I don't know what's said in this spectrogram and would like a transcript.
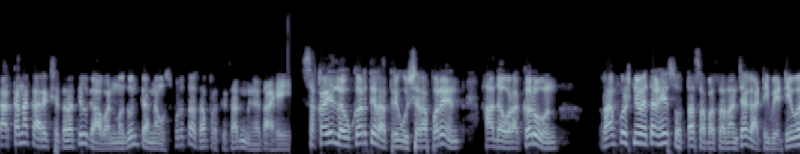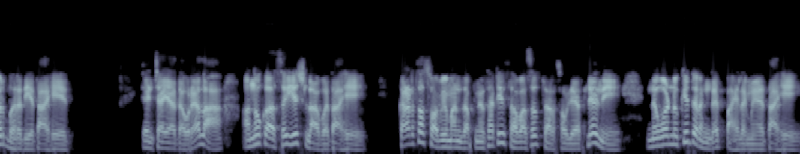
कारखाना कार्यक्षेत्रातील गावांमधून त्यांना उत्स्फूर्त असा प्रतिसाद मिळत आहे. सकाळी लवकर ते रात्री उशिरापर्यंत हा दौरा करून रामकृष्ण वेताळ हे स्वतः सभासदांच्या गाठीभेटीवर भर देत आहेत. त्यांच्या या दौऱ्याला अनोखं असं यश लाभत आहे. कराडचा स्वाभिमान जपण्यासाठी सभासद सरसावले असल्याने निवडणुकीत रंगत पाहायला मिळत आहे.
